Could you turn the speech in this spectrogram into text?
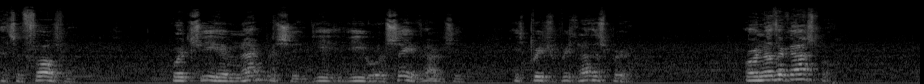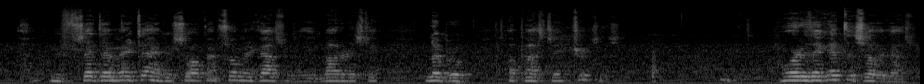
That's a false one, which ye have not received, ye, ye who are saved, not received. He's preaching, preaching another spirit. Or another gospel. We've said that many times. There's so, so many gospels in these modernistic, liberal, apostate churches. Where do they get this other gospel?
